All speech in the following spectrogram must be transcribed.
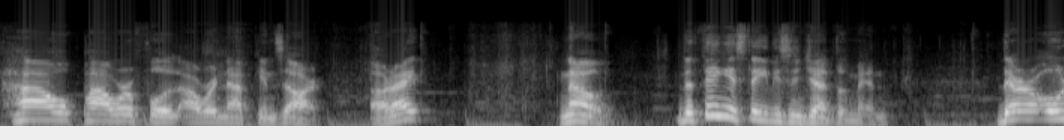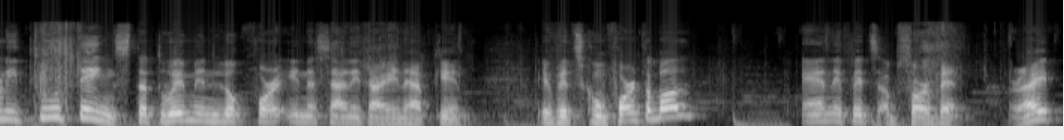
how powerful our napkins are. All right? Now, the thing is, ladies and gentlemen, there are only two things that women look for in a sanitary napkin. If it's comfortable and if it's absorbent, right?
